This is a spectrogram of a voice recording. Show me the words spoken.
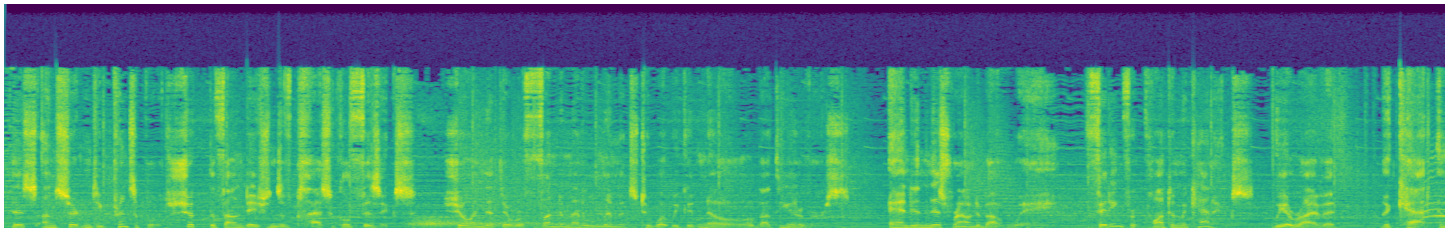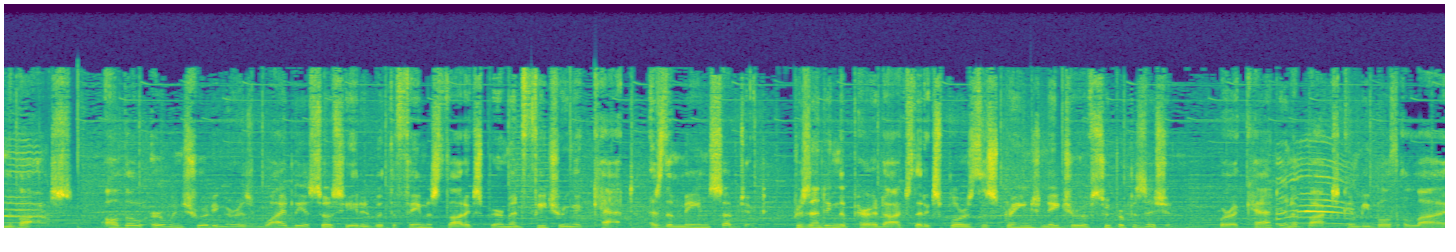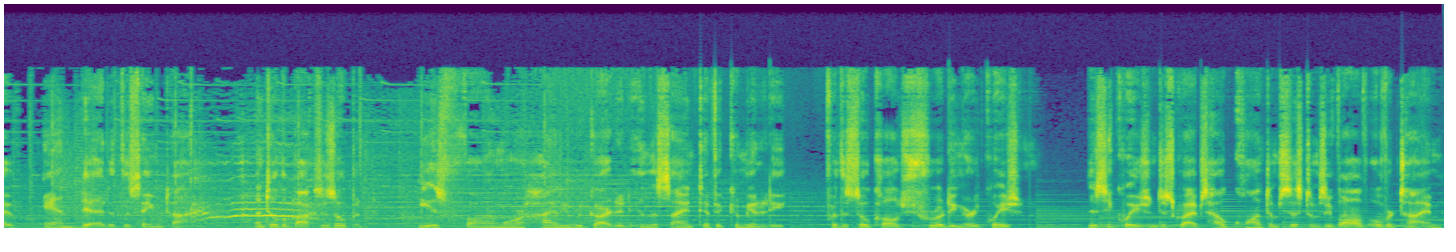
This uncertainty principle shook the foundations of classical physics, showing that there were fundamental limits to what we could know about the universe. And in this roundabout way, fitting for quantum mechanics, we arrive at the cat in the box. Although Erwin Schrödinger is widely associated with the famous thought experiment featuring a cat as the main subject, presenting the paradox that explores the strange nature of superposition, where a cat in a box can be both alive and dead at the same time, until the box is opened. He is far more highly regarded in the scientific community for the so-called Schrödinger equation. This equation describes how quantum systems evolve over time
